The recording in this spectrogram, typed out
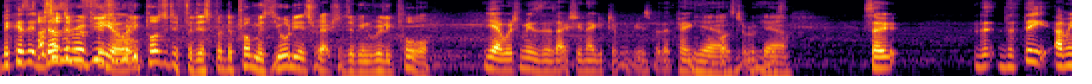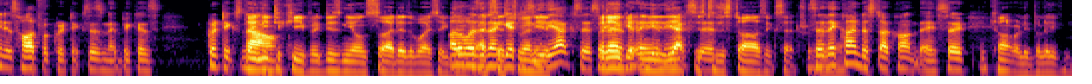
Because it I doesn't thought the reviews feel, were really positive for this, but the problem is the audience reactions have been really poor. yeah, which means there's actually negative reviews, but they're paying Yeah, for positive reviews. yeah. So, the the thing, I mean, it's hard for critics, isn't it? Because critics now They need to keep a Disney on side, otherwise they otherwise they don't, don't get to any see of- the access. They yeah, don't get any of the access, to the stars, etc. So they're kind of stuck, aren't they? So You can't really believe them.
